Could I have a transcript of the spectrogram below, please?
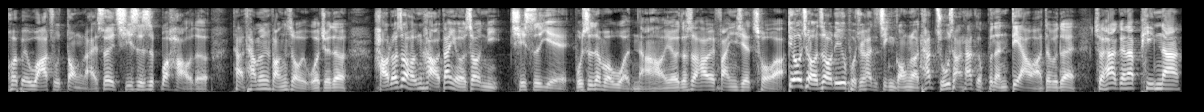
会被挖出洞来，所以其实是不好的。他他们防守我觉得好的时候很好，但有的时候你其实也不是那么稳呐哈，有的时候他会犯一些错啊。丢球之后利物浦就开始进攻了，他主场他可不能掉啊，对不对？所以他要跟他拼呐，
